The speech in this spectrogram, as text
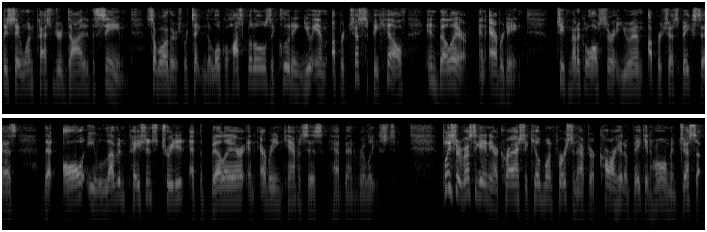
Police say one passenger died at the scene. Several others were taken to local hospitals, including UM Upper Chesapeake Health in Bel Air and Aberdeen. The chief Medical Officer at UM Upper Chesapeake says that all 11 patients treated at the Bel Air and Aberdeen campuses have been released. Police are investigating a crash that killed one person after a car hit a vacant home in Jessup.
